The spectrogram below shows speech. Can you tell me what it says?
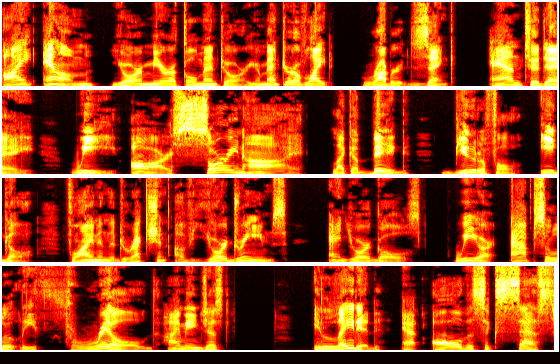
I am your miracle mentor, your mentor of light, Robert Zink. And today, we are soaring high like a big, beautiful eagle flying in the direction of your dreams and your goals. We are absolutely thrilled. I mean, just elated at all the success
